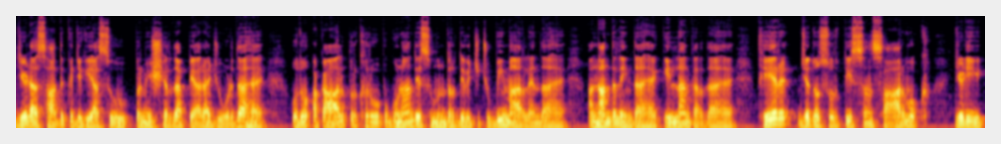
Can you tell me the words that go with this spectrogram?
ਜਿਹੜਾ ਸਾਧਕ ਜਗਿਆਸੂ ਪਰਮੇਸ਼ਰ ਦਾ ਪਿਆਰਾ ਜੋੜਦਾ ਹੈ, ਉਦੋਂ ਅਕਾਲ ਪੁਰਖ ਰੂਪ ਗੁਣਾਂ ਦੇ ਸਮੁੰਦਰ ਦੇ ਵਿੱਚ ਚੁੱਭੀ ਮਾਰ ਲੈਂਦਾ ਹੈ, ਆਨੰਦ ਲੈਂਦਾ ਹੈ, ਕੇਲਾਂ ਕਰਦਾ ਹੈ। ਫਿਰ ਜਦੋਂ ਸੁਰਤੀ ਸੰਸਾਰ ਮੁਖ, ਜਿਹੜੀ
